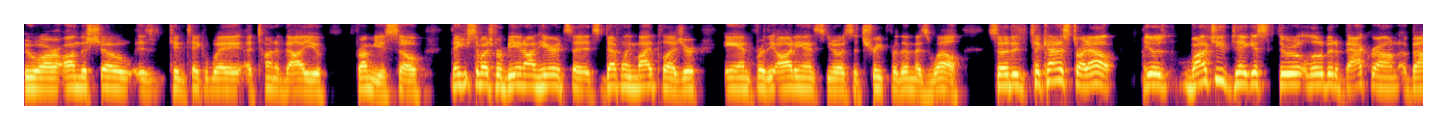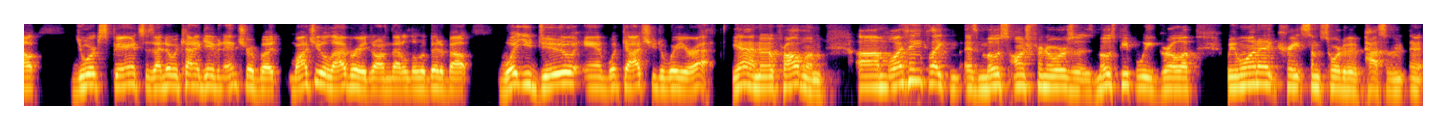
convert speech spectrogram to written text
who are on the show is can take away a ton of value from you. So thank you so much for being on here. It's a, it's definitely my pleasure, and for the audience, you know, it's a treat for them as well. So to, to kind of start out, you know, why don't you take us through a little bit of background about your experiences? I know we kind of gave an intro, but why don't you elaborate on that a little bit about what you do and what got you to where you're at? Yeah, no problem. Um, well, I think like as most entrepreneurs, as most people we grow up, we want to create some sort of a passive uh,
